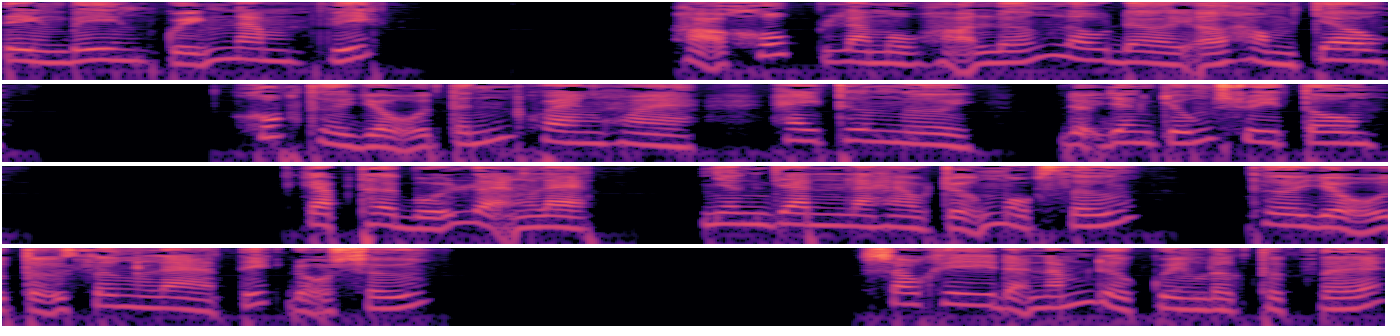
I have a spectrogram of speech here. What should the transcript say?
tiền biên quyển 5 viết. Họ Khúc là một họ lớn lâu đời ở Hồng Châu. Khúc thừa dụ tính khoan hòa hay thương người, được dân chúng suy tôn. Gặp thời buổi loạn lạc, nhân danh là hào trưởng một xứ, thừa dụ tự xưng là tiết độ sứ. Sau khi đã nắm được quyền lực thực tế,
